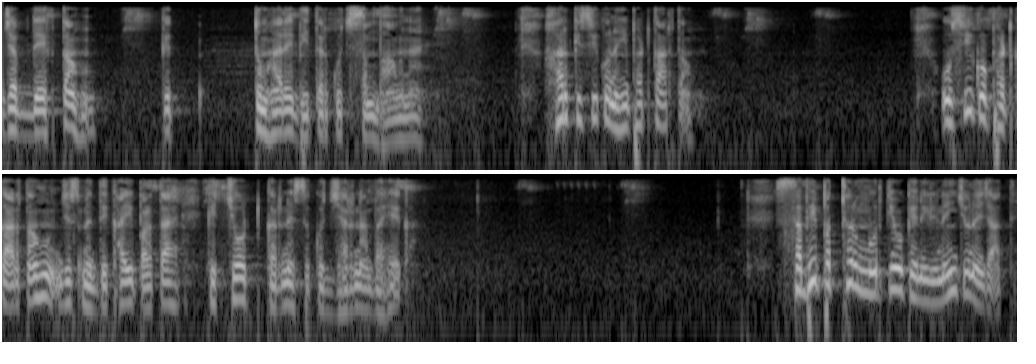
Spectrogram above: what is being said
जब देखता हूँ कि तुम्हारे भीतर कुछ संभावना है। हर किसी को नहीं फटकारता हूँ। उसी को फटकारता हूँ जिसमें दिखाई पड़ता है कि चोट करने से कुछ झरना बहेगा। सभी पत्थर मूर्तियों के लिए नहीं चुने जाते।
